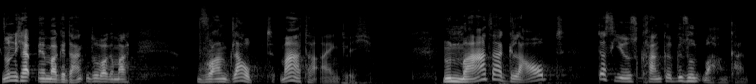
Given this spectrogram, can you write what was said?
Nun, ich habe mir mal Gedanken darüber gemacht, woran glaubt Martha eigentlich? Nun, Martha glaubt, dass Jesus Kranke gesund machen kann.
